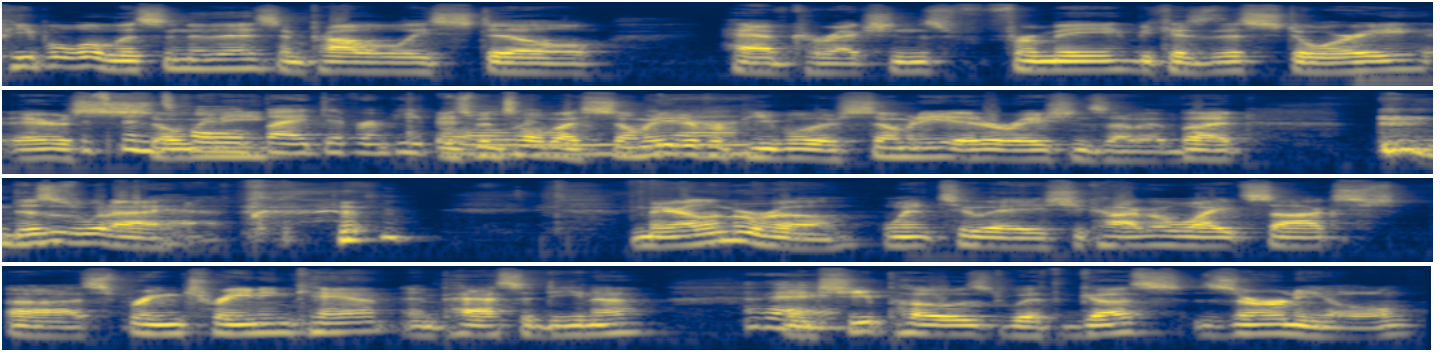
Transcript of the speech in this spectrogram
people will listen to this and probably still have corrections for me because this story, there's it's been so told many. by different people. It's been told by so many yeah. different people. There's so many iterations of it, but this is what I had. Marilyn Monroe went to a Chicago White Sox uh, spring training camp in Pasadena, Okay. and she posed with Gus Zernial,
